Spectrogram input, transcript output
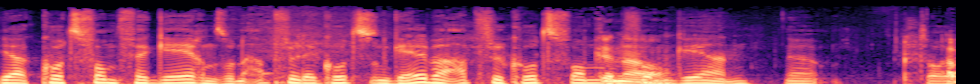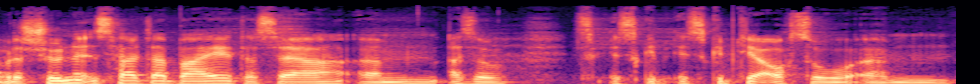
ja. kurz vorm Vergären. So ein Apfel, der kurz, ein gelber Apfel kurz vorm, genau. vorm Gären. Ja. Toll. Aber das Schöne ist halt dabei, dass er, ähm, also es, es, gibt, es gibt ja auch so, ähm,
